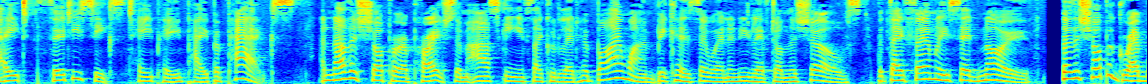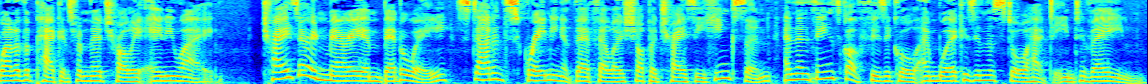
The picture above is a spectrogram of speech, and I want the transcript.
eight 36 TP paper packs. Another shopper approached them asking if they could let her buy one because there weren't any left on the shelves, but they firmly said no. So the shopper grabbed one of the packets from their trolley anyway. Tracey and Miriam Bebawi started screaming at their fellow shopper Tracy Hinkson, and then things got physical and workers in the store had to intervene.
